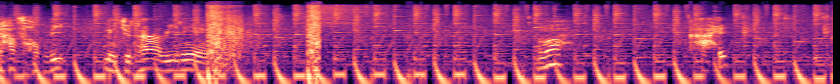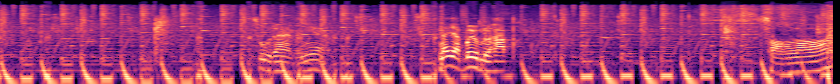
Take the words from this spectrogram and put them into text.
ดาวสองวิหนึ่งจุดห้าวินี่เองโอ้ขาย สู้ได้ปะเนี่ย น่าจะบึ้มแล้วครับสองร้อย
